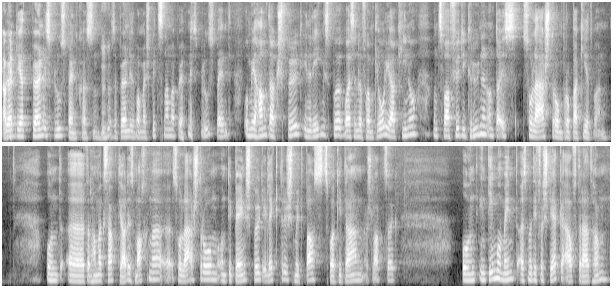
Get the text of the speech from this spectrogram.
Okay. Die hat Bernie's Blues Band geheißen. Mhm. Also Bernie war mein Spitzname, Bernie's Blues Band. Und wir haben da gespielt in Regensburg, war sie noch vom Gloria Kino, und zwar für die Grünen und da ist Solarstrom propagiert worden. Und äh, dann haben wir gesagt, ja, das machen wir, äh, Solarstrom und die Band spielt elektrisch mit Bass, zwei Gitarren, Schlagzeug. Und in dem Moment, als wir die Verstärker auftrat haben,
